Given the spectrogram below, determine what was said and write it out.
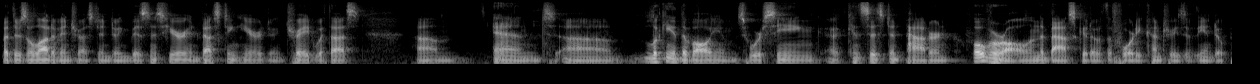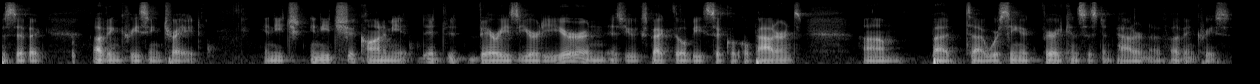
But there's a lot of interest in doing business here, investing here, doing trade with us. Um, and uh, looking at the volumes, we're seeing a consistent pattern overall in the basket of the 40 countries of the Indo-Pacific of increasing trade. In each in each economy, it, it, it varies year to year, and as you expect, there will be cyclical patterns. Um, but uh, we're seeing a very consistent pattern of, of increase.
